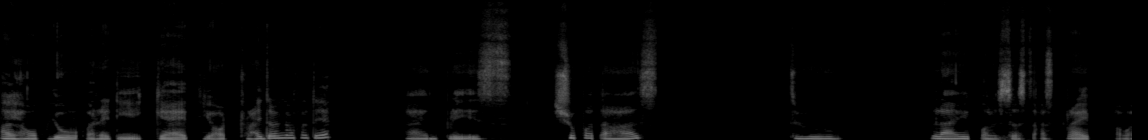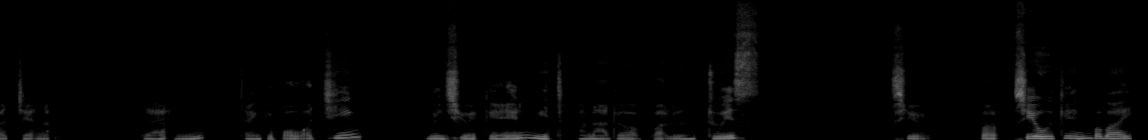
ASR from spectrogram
I hope you already get your trident over there. And please support us to like also subscribe our channel. Then thank you for watching. We'll see you again with another balloon twist. See you, see you again. Bye bye.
